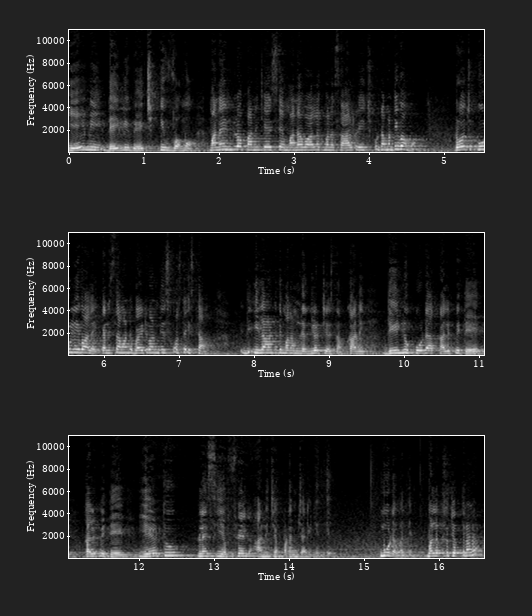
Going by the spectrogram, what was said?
ఏమి డైలీ వేజ్ ఇవ్వము. మన ఇంట్లో పనిచేసే మన వాళ్ళకి మన సాలరీ ఇచ్చుకుంటామంటే ఇవ్వము. రోజు కూలి ఇవ్వాలి కనీసం అంటే బయట వాళ్ళని తీసుకొస్తే ఇస్తాం. ఇలాంటిది మనం నెగ్లెక్ట్ చేస్తాం. కానీ దీన్ని కూడా కలిపితే కలిపితే ఏ టూ ప్లస్ ఎఫ్ఎల్ అని చెప్పడం జరిగింది. మూడవది. మళ్ళీ ఒకసారి చెప్తున్నాను.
